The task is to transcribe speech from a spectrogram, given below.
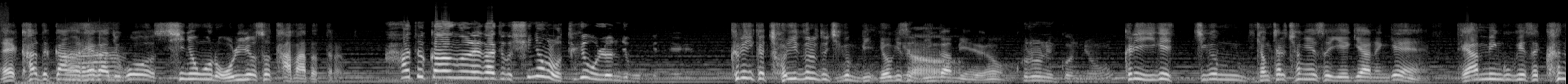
네, 카드깡을 아. 해가지고 신용을 올려서 다 받았더라고. 요 카드 깡을 해가지고 신용을 어떻게 올렸는지 모르겠네. 그러니까 저희들도 지금 미- 여기서 야. 민감이에요. 그러니까요. 그래 이게 지금 경찰청에서 얘기하는 게 대한민국에서 큰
